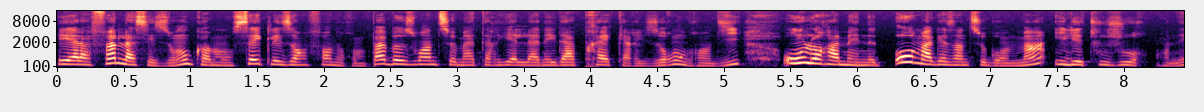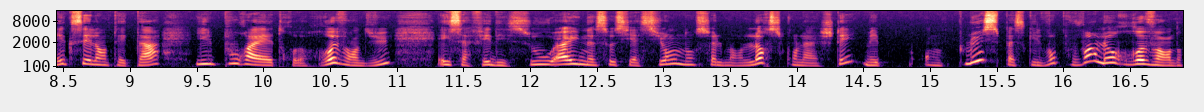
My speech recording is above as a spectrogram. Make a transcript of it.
Et à la fin de la saison, comme on sait que les enfants n'auront pas besoin de ce matériel l'année d'après car ils auront grandi, on le ramène au magasin de seconde main. Il est toujours en excellent état. Il pourra être revendu et ça fait des sous à une association, non seulement lorsqu'on l'a acheté, mais en plus parce qu'ils vont pouvoir le revendre.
